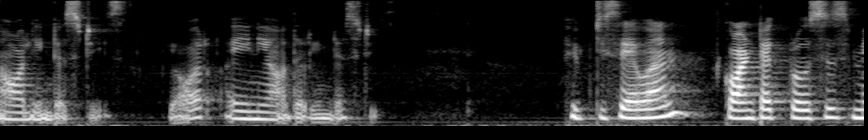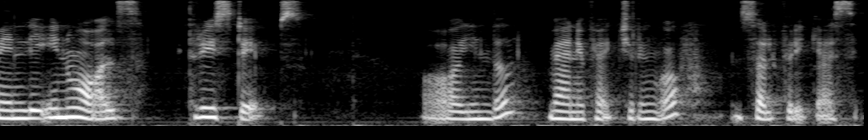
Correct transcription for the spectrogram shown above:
all industries or any other industries. 57 contact process mainly involves three steps uh, in the manufacturing of sulfuric acid.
